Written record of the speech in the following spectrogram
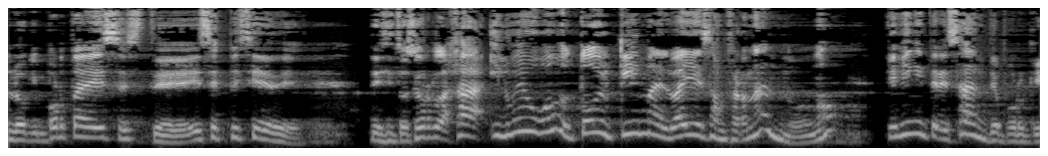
Lo que importa es este, esa especie de, de situación relajada. Y luego todo el clima del Valle de San Fernando, ¿no? Que es bien interesante porque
